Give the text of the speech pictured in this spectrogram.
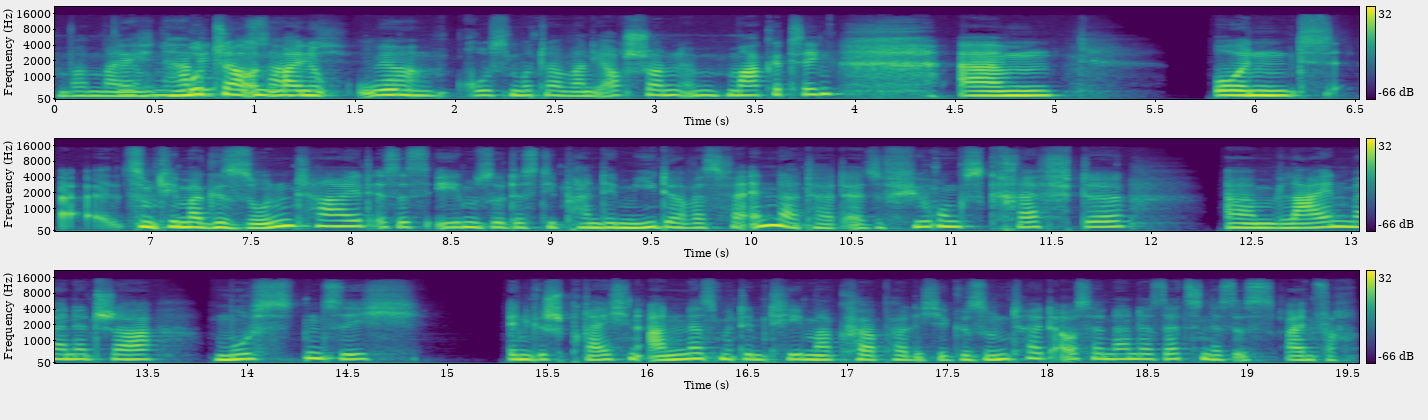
war meine Welchen Mutter und meine ja. Großmutter waren die auch schon im Marketing. Ähm, Und äh, zum Thema Gesundheit ist es eben so, dass die Pandemie da was verändert hat. Also Führungskräfte, ähm, Line-Manager mussten sich in Gesprächen anders mit dem Thema körperliche Gesundheit auseinandersetzen. Das ist einfach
